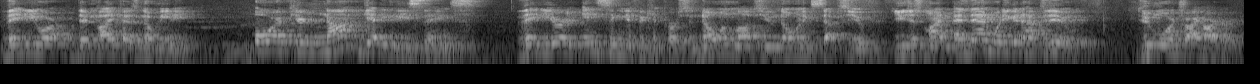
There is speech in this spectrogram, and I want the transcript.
then you are then life has no meaning. Or if you're not getting these things, then you're an insignificant person. No one loves you, no one accepts you. You just might, and then what are you going to have to do? Do more, try harder.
